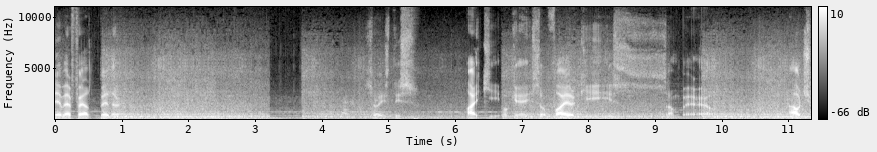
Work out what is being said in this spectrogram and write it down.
never felt better. So is this eye key? Okay, so fire key is somewhere else. Ouch.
